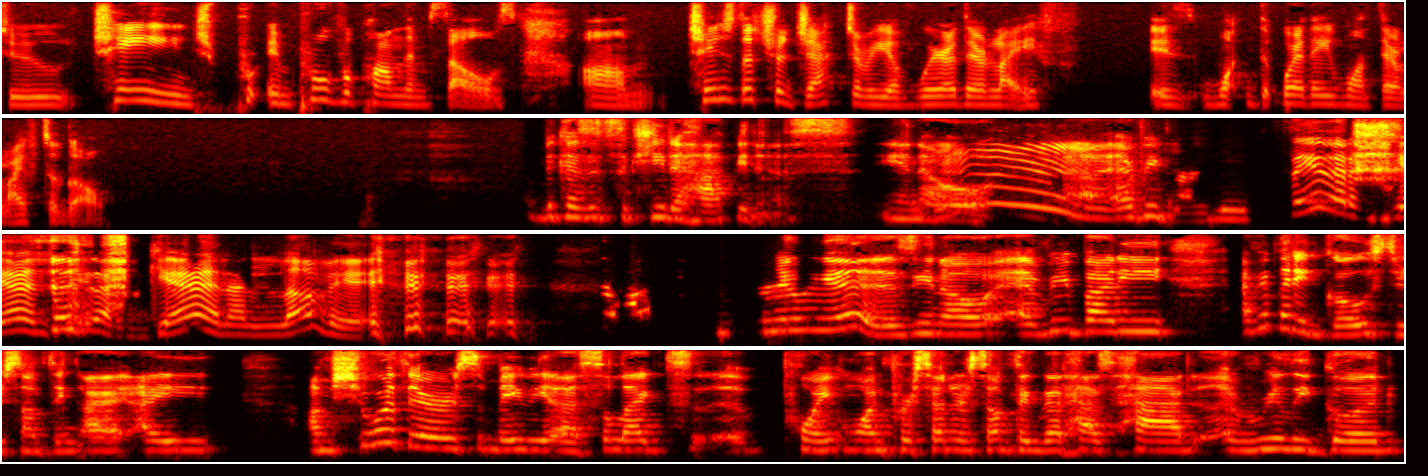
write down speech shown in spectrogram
to change, pr- improve upon themselves, um, change the trajectory of where their life is, wh- where they want their life to go? Because it's the key to happiness. You know, mm. uh, everybody. Say that again. say that again. I love it. really is you know everybody everybody goes through something i i i'm sure there's maybe a select uh, 0.1% or something that has had a really good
